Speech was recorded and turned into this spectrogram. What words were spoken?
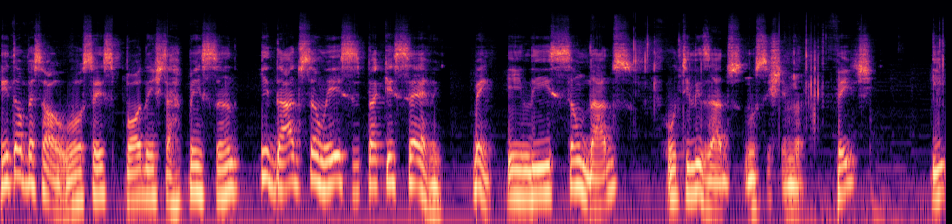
Então, pessoal, vocês podem estar pensando que dados são esses para que servem? Bem, eles são dados utilizados no sistema Fate e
